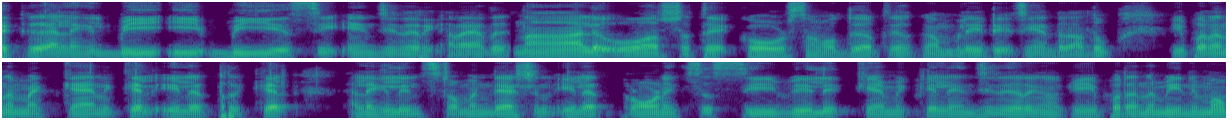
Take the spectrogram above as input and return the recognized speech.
ടെക് അല്ലെങ്കിൽ B E B S C engineering അതായത് നാല് വർഷത്തെ കോഴ്സാണ് ഉദ്യോഗാർത്ഥികൾ കംപ്ലീറ്റ് ചെയ്യേണ്ടത്. അതും ഈ പറയുന്ന മെക്കാനിക്കൽ ഇലക്ട്രിക്കൽ അല്ലെങ്കിൽ instrumentation electronics civil chemical engineering ഒക്കെ ഈ പറയുന്ന മിനിമം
